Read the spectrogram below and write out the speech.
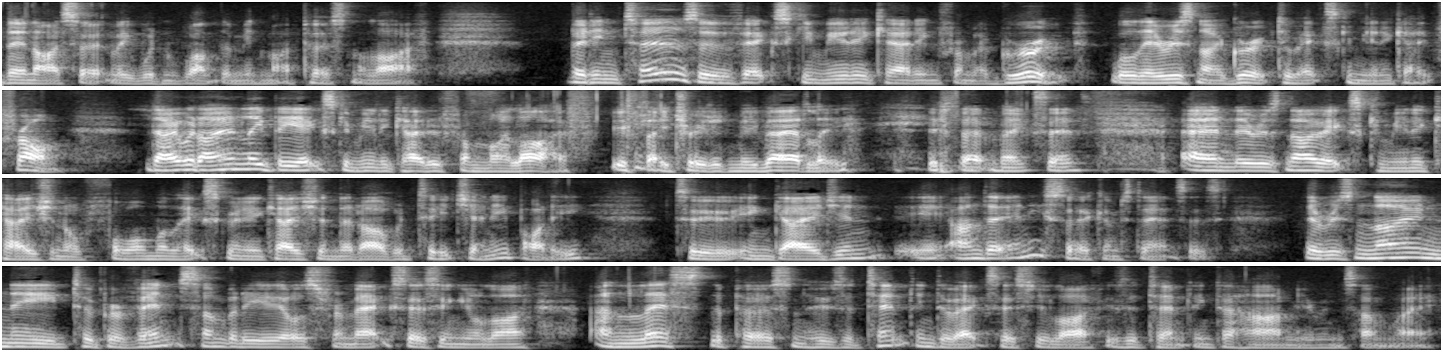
Then I certainly wouldn't want them in my personal life. But in terms of excommunicating from a group, well, there is no group to excommunicate from they would only be excommunicated from my life if they treated me badly, if that makes sense. And there is no excommunication or formal excommunication that I would teach anybody to engage in eh, under any circumstances. There is no need to prevent somebody else from accessing your life unless the person who's attempting to access your life is attempting to harm you in some way.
